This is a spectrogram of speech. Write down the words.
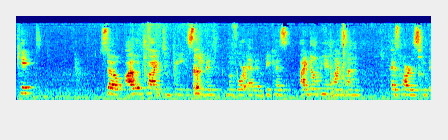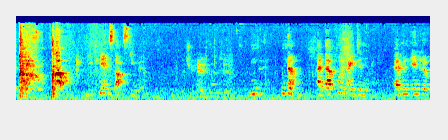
kicked. So I would try to beat Stephen before Evan because I don't hit my son as hard as Stephen does. You can't stop Stephen. But you hit him then too? No, at that point I didn't. Evan ended up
